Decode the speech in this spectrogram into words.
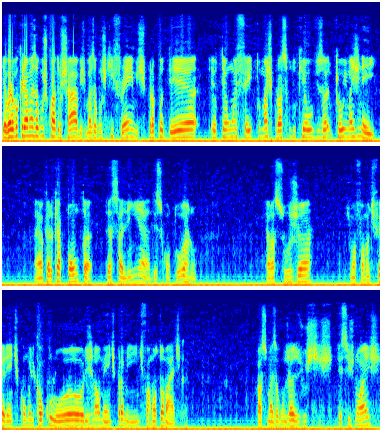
E agora eu vou criar mais alguns quadros-chave, mais alguns keyframes, para poder eu ter um efeito mais próximo do que eu, que eu imaginei. Né? Eu quero que a ponta dessa linha, desse contorno, ela surja de uma forma diferente como ele calculou originalmente para mim, de forma automática. Faço mais alguns ajustes desses nós.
